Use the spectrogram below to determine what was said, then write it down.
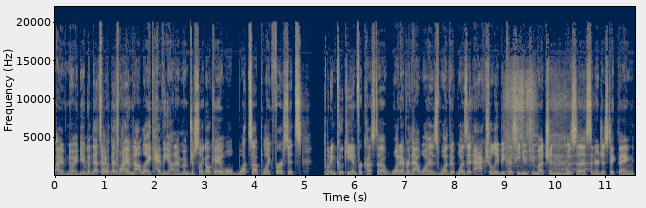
I have no idea. But mean, that's that what that's why be- I'm not like heavy on him. I'm just like, okay, Mhm. well, what's up? Like first it's putting Kuki in for Custa, whatever that was. Whether was it actually because he knew too much and was a synergistic thing?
